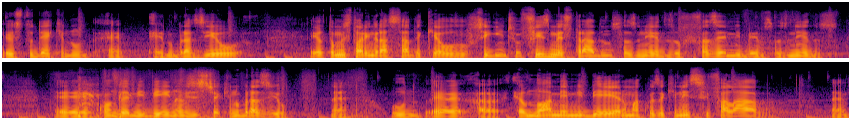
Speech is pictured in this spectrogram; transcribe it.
eu estudei aqui no, é, é, no Brasil. Eu tenho uma história engraçada que é o seguinte: eu fiz mestrado nos Estados Unidos, eu fui fazer MBA nos Estados Unidos, é, quando MBA não existia aqui no Brasil. Né? O, é, a, o nome MBA era uma coisa que nem se falava. Né?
